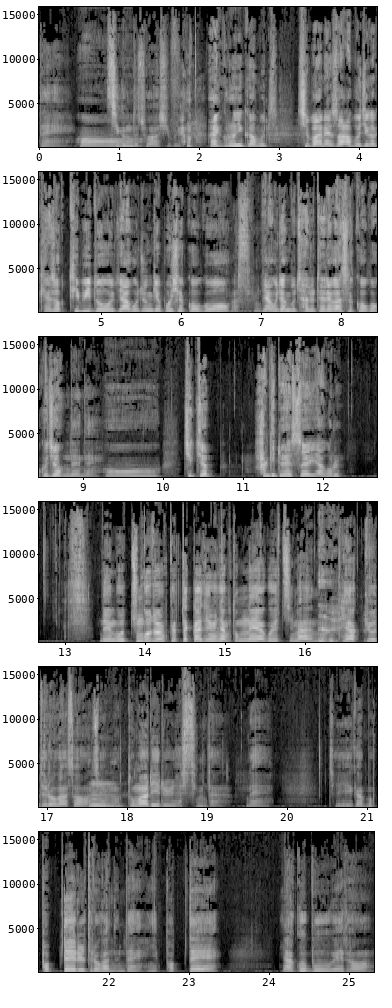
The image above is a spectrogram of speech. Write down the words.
네. 어. 지금도 좋아하시고요. 아니 그러니까 뭐 집안에서 아버지가 계속 TV도 야구 중계 보실 거고 맞습니다. 야구장도 자주 데려갔을 거고 그죠? 네네. 어. 직접 하기도 했어요 야구를? 네, 뭐 중고등학교 때까지 그냥 동네 야구 했지만 대학교 들어가서 음. 뭐 동아리를 했습니다. 네. 저희가 뭐 법대를 들어갔는데 이 법대 야구부에서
